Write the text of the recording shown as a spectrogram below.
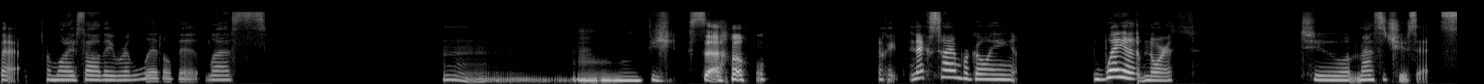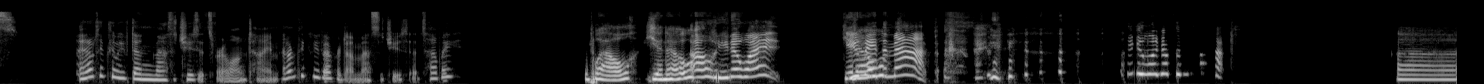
bet from what I saw, they were a little bit less. Mm. Mm. So, okay, next time we're going way up north to Massachusetts. I don't think that we've done Massachusetts for a long time. I don't think we've ever done Massachusetts, have we? Well, you know. Oh, you know what? You, you know? made the map. you can look up the map. Uh,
